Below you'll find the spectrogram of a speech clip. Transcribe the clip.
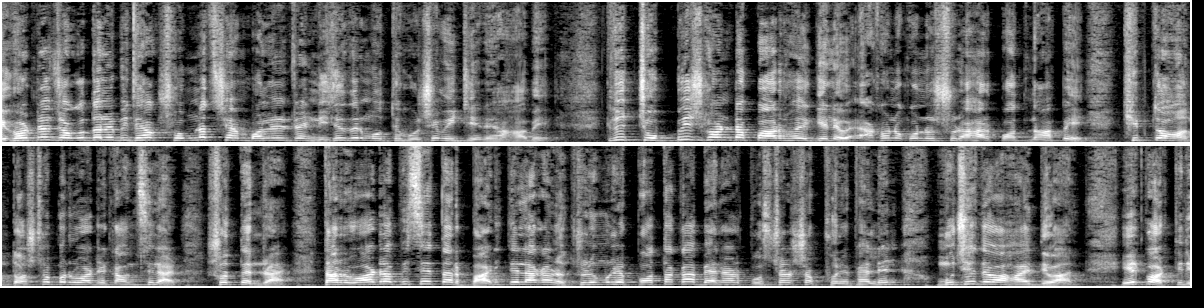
এ ঘটনায় জগদ্দলের বিধায়ক সোমনাথ শ্যাম বলেন, এটা নিজেদের মধ্যে বসে মিটিয়ে নেওয়া হবে। কিন্তু চব্বিশ ঘণ্টা পার হয়ে গেলেও এখনও কোনো সুরাহার পথ না পেয়ে ক্ষিপ্ত হন দশ নম্বর ওয়ার্ডের কাউন্সিলর সত্যেন রায়। তার ওয়ার্ড অফিসে তার বাড়িতে লাগানো তৃণমূলের পতাকা, ব্যানার, পোস্টার সব খুলে ফেলেন মুছে দেওয়া হয় দেওয়াল। এরপর তিনি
